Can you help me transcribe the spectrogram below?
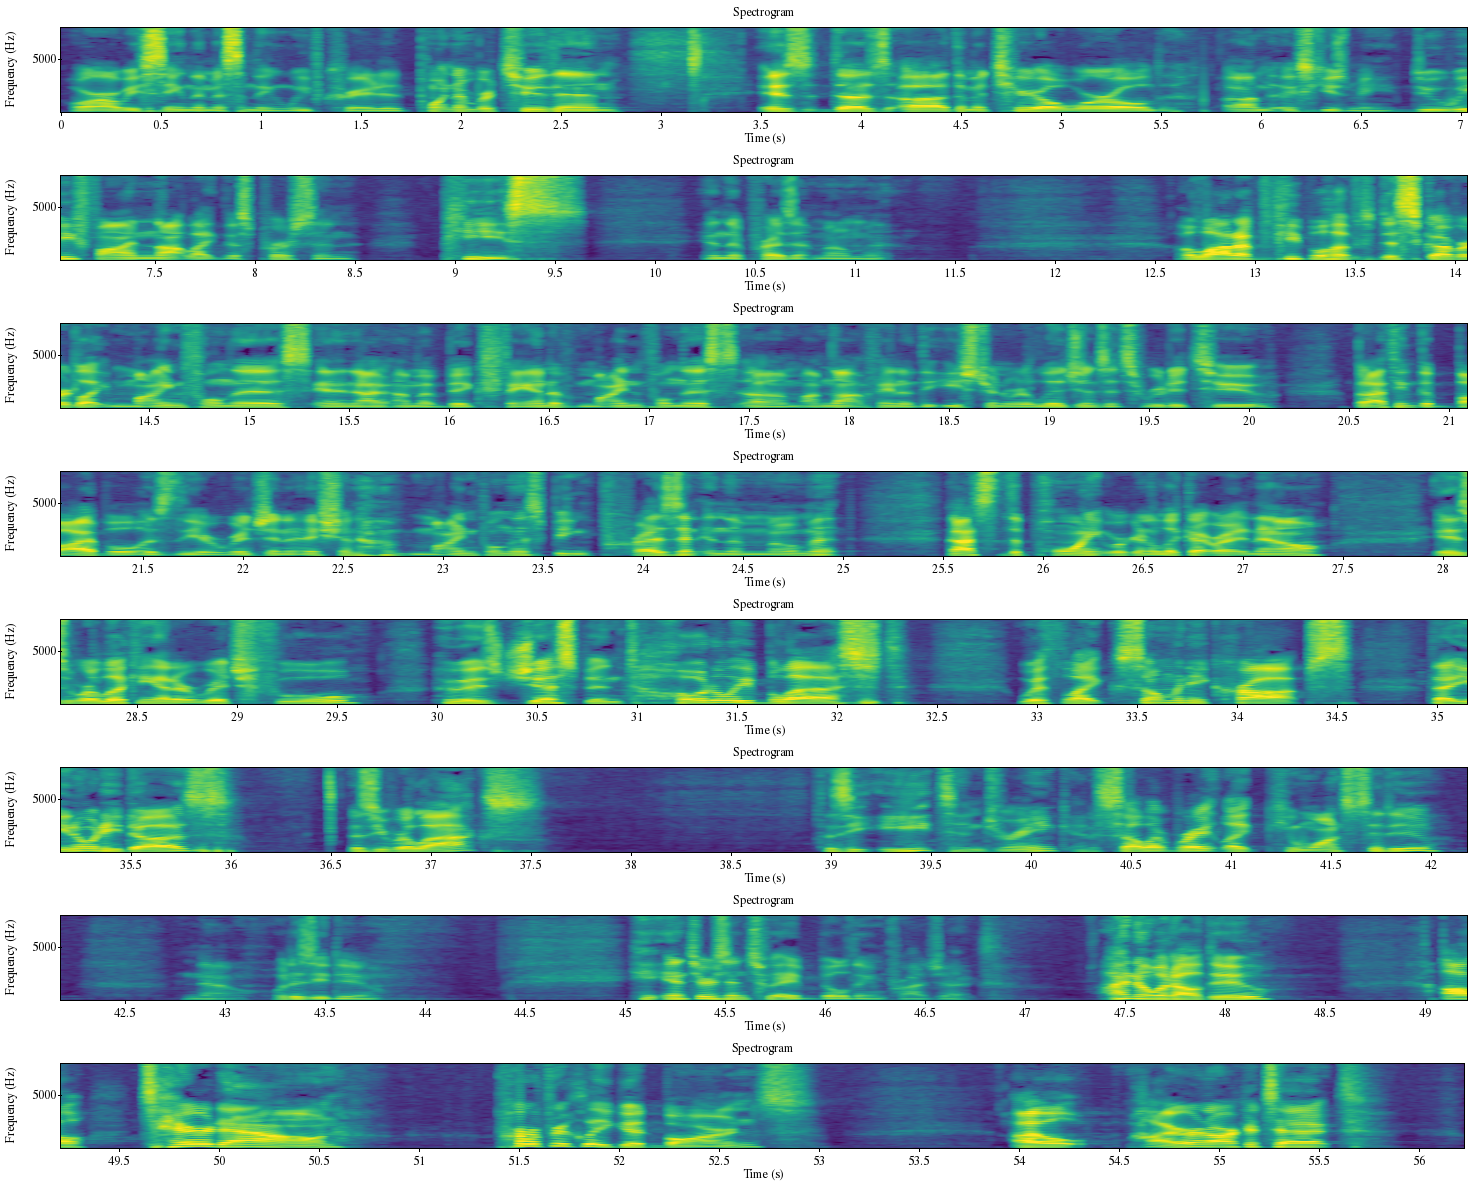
Or are we seeing them as something we've created? Point number two, then, is does uh, the material world, um, excuse me, do we find not like this person peace in the present moment? A lot of people have discovered like mindfulness, and I, am a big fan of mindfulness. Um, I'm not a fan of the Eastern religions it's rooted to, but I think the Bible is the origination of mindfulness, being present in the moment. That's the point we're going to look at right now. Is we're looking at a rich fool who has just been totally blessed with like so many crops that you know what he does? Does he relax? Does he eat and drink and celebrate like he wants to do? No. What does he do? He enters into a building project. I know what I'll do. I'll tear down perfectly good barns. I'll hire an architect,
